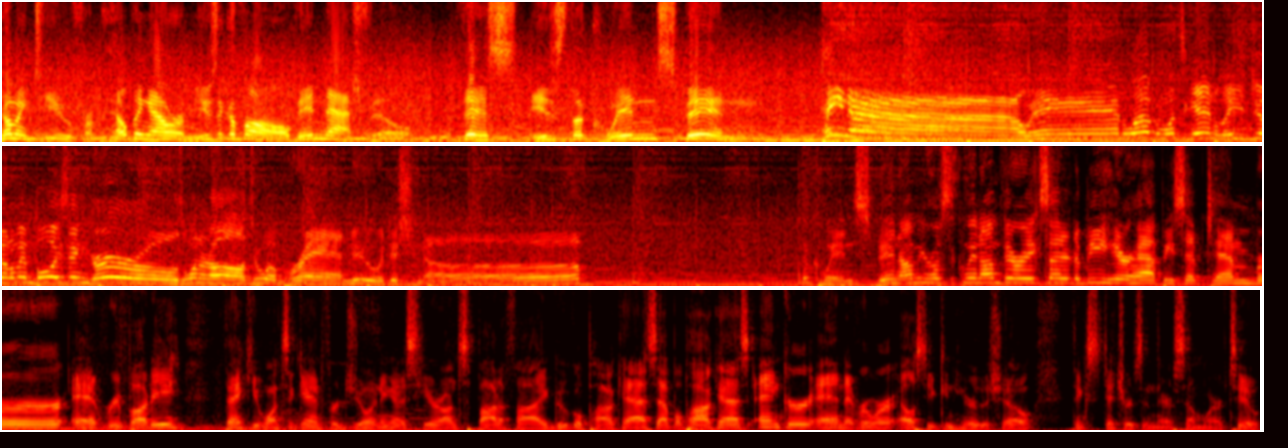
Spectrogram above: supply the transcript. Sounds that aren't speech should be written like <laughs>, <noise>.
Coming to you from helping our music evolve in Nashville, this is the Quinn Spinn. Hey now! And welcome once again, ladies and gentlemen, boys and girls, one and all, to a brand new edition of the Quinn Spinn. I'm your host, The Quinn. I'm very excited to be here. Happy September, everybody. Thank you once again for joining us here on Spotify, Google Podcasts, Apple Podcasts, Anchor, and everywhere else you can hear the show. I think Stitcher's in there somewhere too.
